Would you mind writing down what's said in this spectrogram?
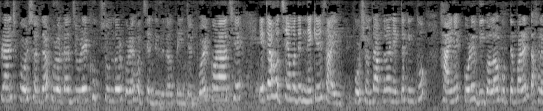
ফ্রন্ট পোর্শনটা পুরোটা জুড়ে খুব সুন্দর করে হচ্ছে ডিজিটাল প্রিন্টেড ওয়ার্ক করা আছে। এটা হচ্ছে আমাদের নেকের সাইড পোর্শনটা আপনারা নেকটা কিন্তু হাইনেক করে ভি গলাও করতে পারেন, তাহলে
